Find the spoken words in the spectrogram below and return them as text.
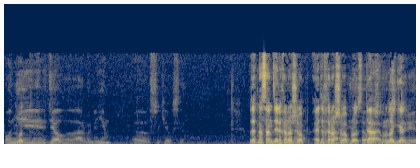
Он Вот. не делал э, Арба Миним э, в суке у всех. Вот это на самом деле хороший вопрос. Это хороший вопрос. Да, многие...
